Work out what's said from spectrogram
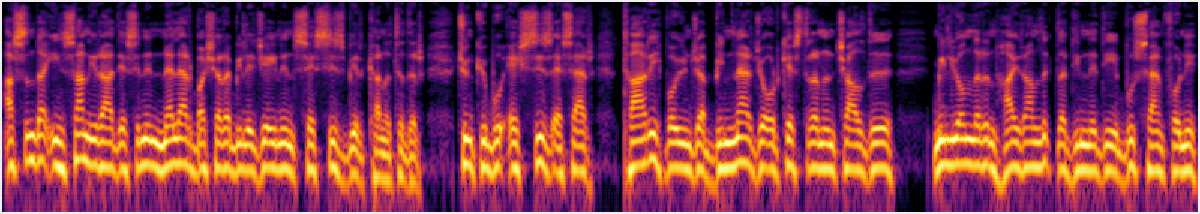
aslında insan iradesinin neler başarabileceğinin sessiz bir kanıtıdır. Çünkü bu eşsiz eser tarih boyunca binlerce orkestranın çaldığı, milyonların hayranlıkla dinlediği bu senfoni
